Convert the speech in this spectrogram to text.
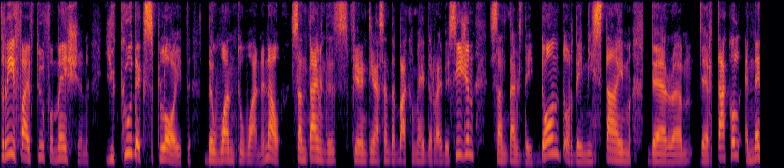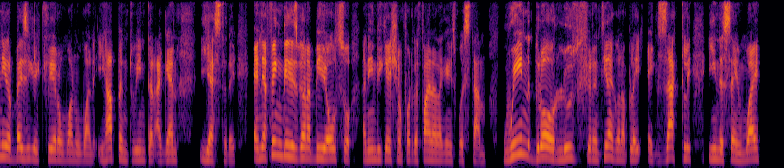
3-5-2 formation, you could exploit the one-to-one. Now, sometimes the Fiorentina centre back made the right decision. Sometimes they don't, or they mistime their um, their tackle, and then you're basically clear on one-on-one. It happened to Inter again yesterday, and I think this is going to be also an indication for the final against West Ham. Win, draw, or lose, Fiorentina going to play exactly in the same way.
